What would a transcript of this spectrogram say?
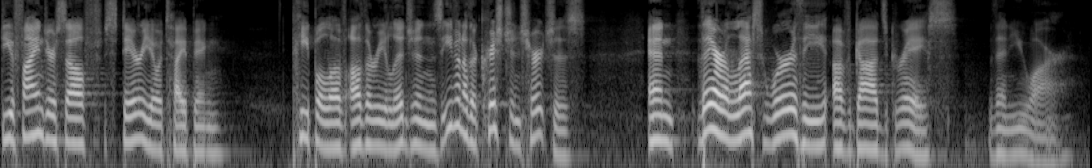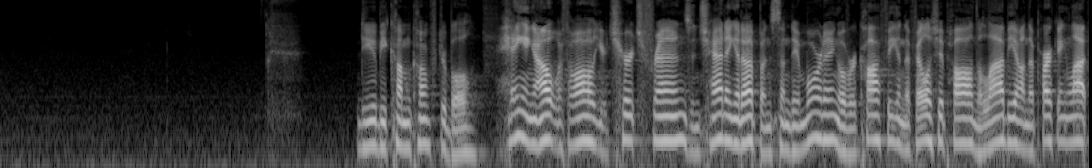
Do you find yourself stereotyping people of other religions, even other Christian churches, and they are less worthy of God's grace than you are? Do you become comfortable hanging out with all your church friends and chatting it up on Sunday morning over coffee in the fellowship hall, in the lobby, on the parking lot?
